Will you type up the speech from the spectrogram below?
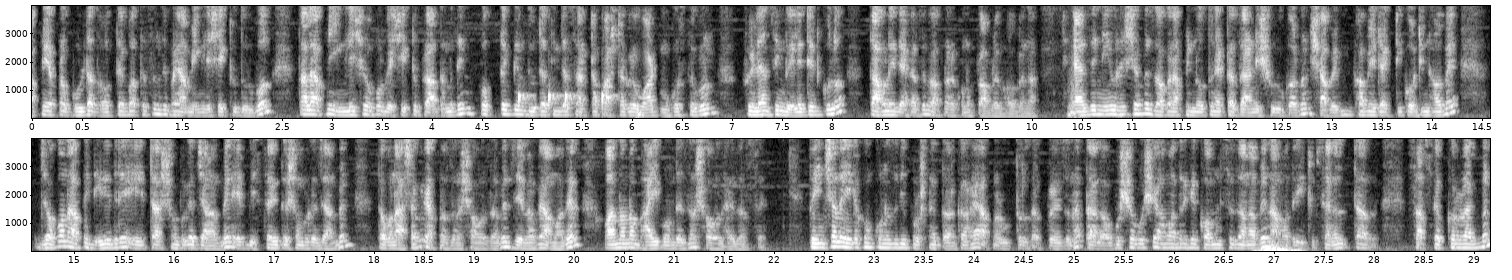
আপনি আপনার ভুলটা ধরতে পারতেছেন যে, ভাই, আমি ইংলিশে একটু দুর্বল। তাহলে আপনি ইংলিশের উপর বেশি একটু প্রাধান্য দিন। প্রত্যেকদিন দুটা তিনটা, চারটা, পাঁচটা করে ওয়ার্ড মুখস্থ করুন। ফ্রিল্যান্সিং রিলেটেডগুলো, তাহলেই দেখা যাবে আপনার কোনো প্রবলেম হবে না। অ্যাজ এ নিউ হিসেবে যখন আপনি নতুন একটা জার্নি শুরু করবেন, স্বাভাবিকভাবে এটা একটি কঠিন হবে। যখন আপনি ধীরে ধীরে এটার সম্পর্কে জানবেন, এর বিস্তারিত সম্পর্কে জানবেন, তখন আশা করি আপনার জন্য সহজ হবে। যেভাবে আমাদের অন্যান্য ভাই বোনদের জন্য সহজ হয়ে যাচ্ছে। তো ইনশাল্লাহ এরকম কোনো যদি প্রশ্নের দরকার হয়, আপনার উত্তর প্রয়োজন হয়, তাহলে অবশ্যই অবশ্যই আমাদেরকে কমেন্টসে জানাবেন, আমাদের ইউটিউব চ্যানেলটা সাবস্ক্রাইব করে রাখবেন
